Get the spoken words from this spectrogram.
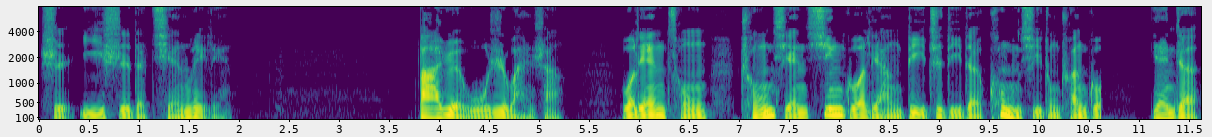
是一师的前卫连。八月五日晚上。我连从崇贤、兴国两地之敌的空隙中穿过，沿着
